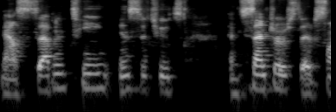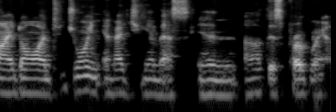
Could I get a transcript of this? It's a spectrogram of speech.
now 17 institutes and centers that have signed on to join NIGMS in uh, this program.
